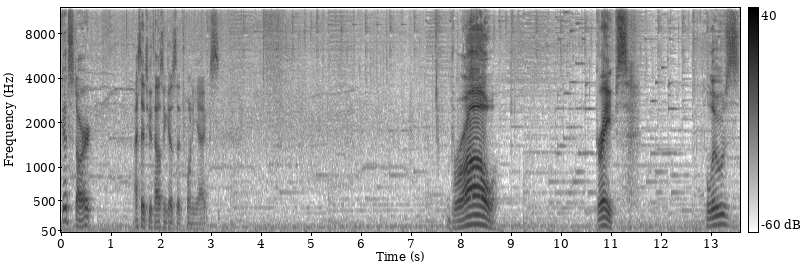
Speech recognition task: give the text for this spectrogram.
good start. I said 2000 because of the 20x. Bro. Grapes. Blues.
